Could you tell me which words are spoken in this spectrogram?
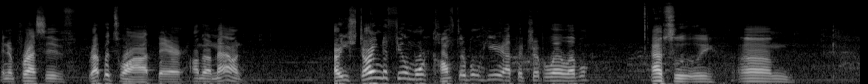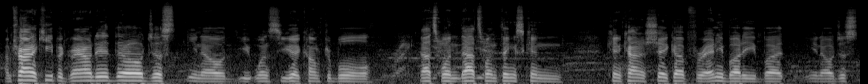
an impressive repertoire out there on the mound. Are you starting to feel more comfortable here at the AAA level? Absolutely. Um, I'm trying to keep it grounded though. Just you know, you, once you get comfortable, that's when that's when things can can kind of shake up for anybody. But you know, just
